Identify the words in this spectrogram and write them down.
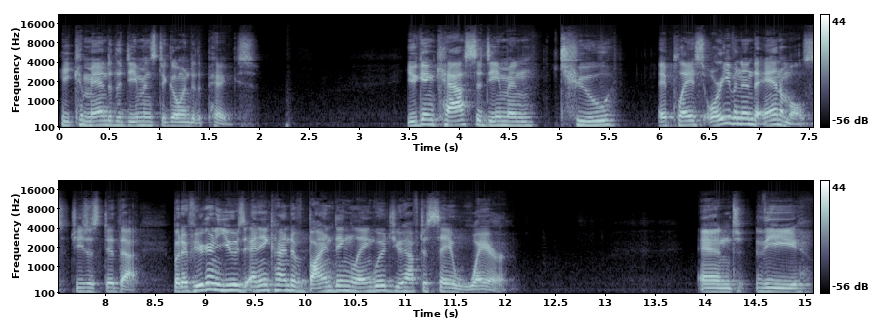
he commanded the demons to go into the pigs. You can cast a demon to a place or even into animals. Jesus did that. But if you're going to use any kind of binding language, you have to say where. And the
